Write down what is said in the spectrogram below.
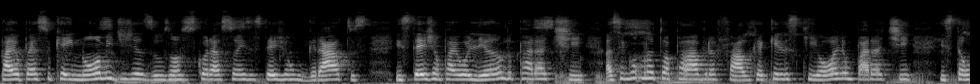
Pai, eu peço que em nome de Jesus nossos corações estejam gratos, estejam, Pai, olhando para ti. Assim como na tua palavra fala, que aqueles que olham para ti estão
